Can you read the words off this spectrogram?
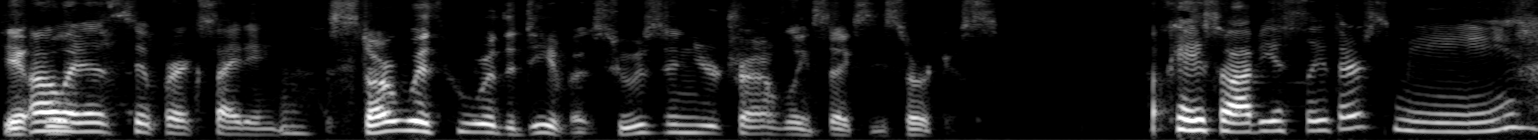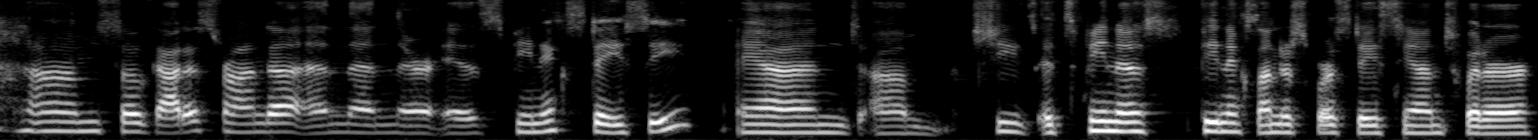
Yeah. Oh, well, it is super exciting. Start with who are the divas? Who's in your traveling sexy circus? Okay, so obviously there's me, um, so Goddess Rhonda, and then there is Phoenix Stacy, and um, she's it's Phoenix Phoenix underscore Stacy on Twitter,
